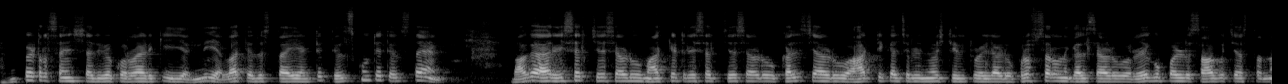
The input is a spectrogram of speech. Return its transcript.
కంప్యూటర్ సైన్స్ చదివే కుర్రాడికి ఇవన్నీ ఎలా తెలుస్తాయి అంటే తెలుసుకుంటే తెలుస్తాయండి. బాగా రీసెర్చ్ చేశాడు మార్కెట్ రీసెర్చ్ చేశాడు కలిశాడు హార్టికల్చర్ యూనివర్సిటీలకు వెళ్ళాడు ప్రొఫెసర్లను కలిశాడు రేగుపళ్ళు సాగు చేస్తున్న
